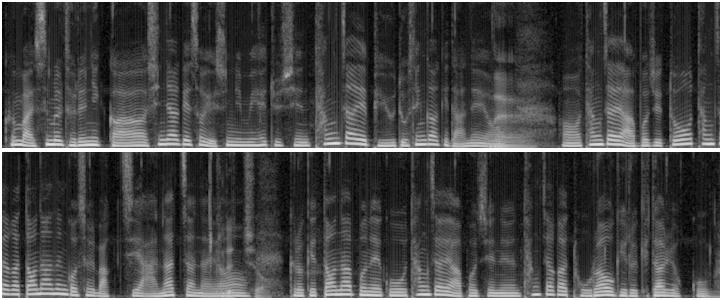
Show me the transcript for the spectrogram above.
그 말씀을 들으니까 신약에서 예수님이 해주신 탕자의 비유도 생각이 나네요. 네. 어, 탕자의 아버지도 탕자가 떠나는 것을 막지 않았잖아요. 그렇죠. 그렇게 떠나보내고 탕자의 아버지는 탕자가 돌아오기를 기다렸고 음.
